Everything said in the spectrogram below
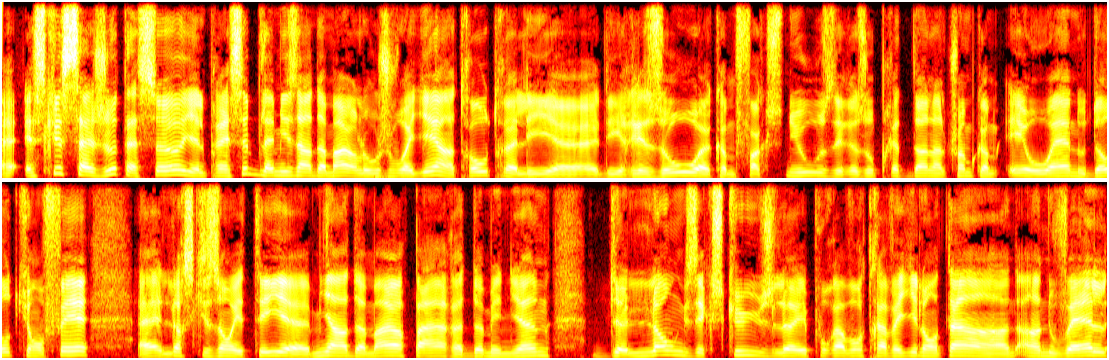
Euh, est-ce que ça ajoute à ça, il y a le principe de la mise en demeure, là, où je voyais entre autres les, euh, des réseaux euh, comme Fox News, des réseaux près de Donald Trump comme AON ou d'autres qui ont fait, lorsqu'ils ont été mis en demeure par Dominion, de longues excuses là, et pour avoir travaillé longtemps en, nouvelles.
